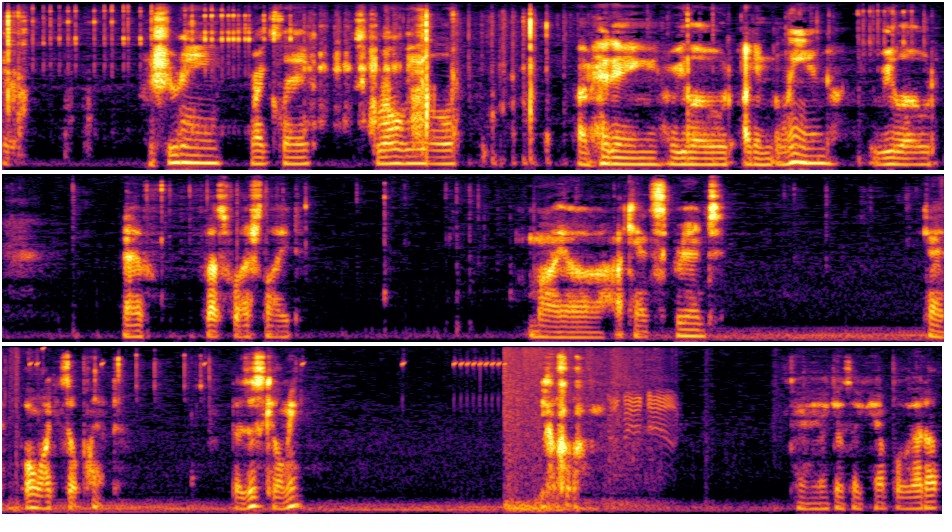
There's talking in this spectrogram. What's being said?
Here. I'm shooting, right click, scroll wheel. I'm hitting, reload. I can lean, reload. F, that's flashlight. My, uh, I can't sprint. Okay. Oh, I can still plant. Does this kill me? okay, I guess I can't blow that up.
